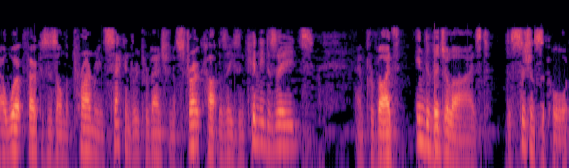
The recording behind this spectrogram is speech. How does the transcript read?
our work focuses on the primary and secondary prevention of stroke, heart disease, and kidney disease, and provides individualized decision support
